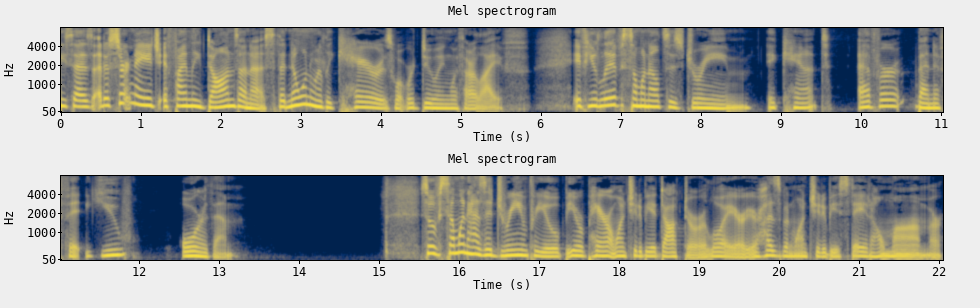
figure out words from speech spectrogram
He says, at a certain age, it finally dawns on us that no one really cares what we're doing with our life. If you live someone else's dream, it can't ever benefit you or them. So if someone has a dream for you, your parent wants you to be a doctor or a lawyer, your husband wants you to be a stay at home mom or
